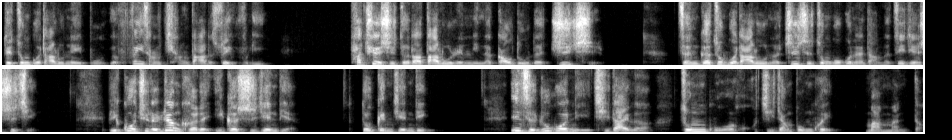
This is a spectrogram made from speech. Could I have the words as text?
对中国大陆内部有非常强大的说服力，他确实得到大陆人民的高度的支持。整个中国大陆呢，支持中国共产党的这件事情，比过去的任何的一个时间点都更坚定。因此，如果你期待呢，中国即将崩溃，慢慢等；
